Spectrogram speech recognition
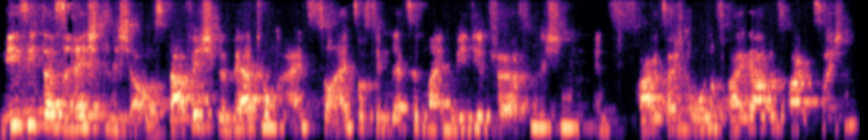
Wie sieht das rechtlich aus? Darf ich Bewertungen eins zu eins aus dem Netz in meinen Medien veröffentlichen? In Fragezeichen ohne Freigabe? Fragezeichen?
